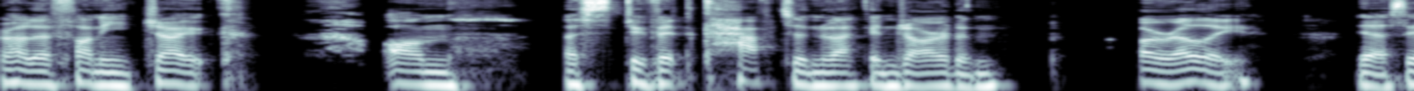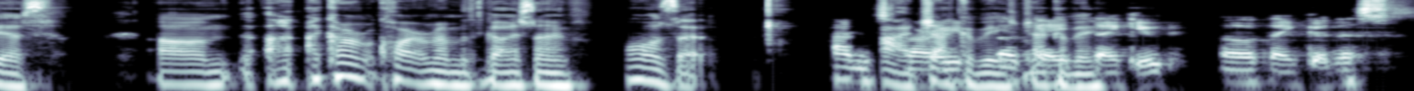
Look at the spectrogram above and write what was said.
rather funny joke on a stupid captain back in Jordan. Oh, really? Yes, yes. Um, I, I can't quite remember the guy's name. What was it? I'm Ah. Jacoby, Okay, Jacoby. Thank you. Oh, thank goodness.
